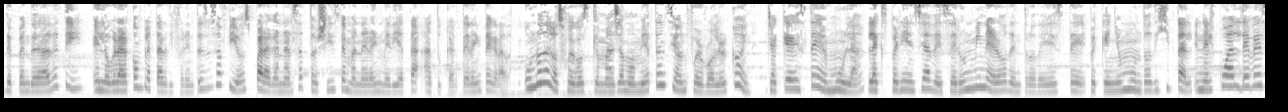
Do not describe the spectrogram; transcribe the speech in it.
dependerá de ti el lograr completar diferentes desafíos para ganar satoshis de manera inmediata a tu cartera integrada. Uno de los juegos que más llamó mi atención fue Roller Coin, ya que este emula la experiencia de ser un minero dentro de este pequeño mundo digital en el cual debes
